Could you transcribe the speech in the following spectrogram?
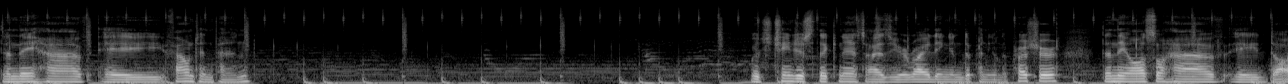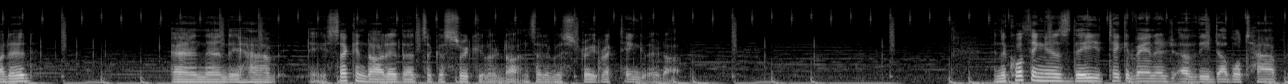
Then they have a fountain pen. Which changes thickness as you're writing and depending on the pressure. Then they also have a dotted and then they have a second dotted that's like a circular dot instead of a straight rectangular dot. And the cool thing is they take advantage of the double tap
